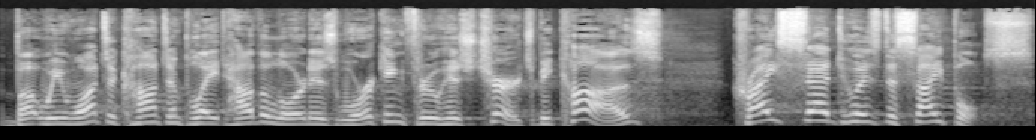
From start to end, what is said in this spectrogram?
but we want to contemplate how the Lord is working through his church because Christ said to his disciples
